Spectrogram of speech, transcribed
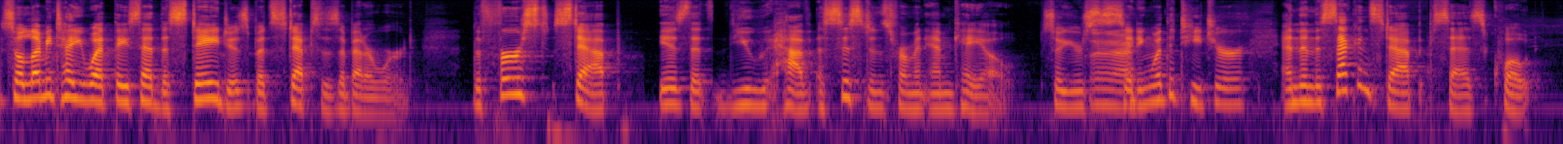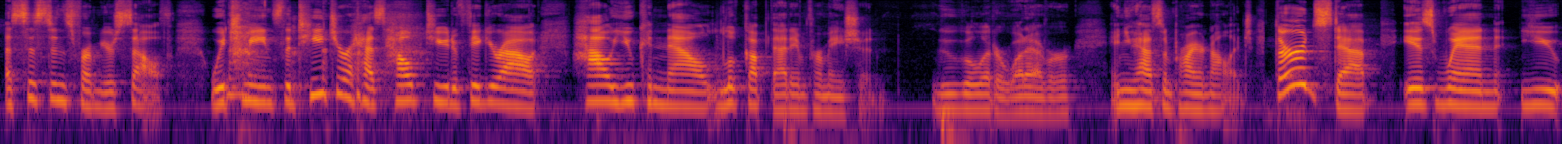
So let me tell you what they said the stages, but steps is a better word. The first step is that you have assistance from an MKO. So you're uh-huh. sitting with a teacher, and then the second step says, quote, assistance from yourself, which means the teacher has helped you to figure out how you can now look up that information. Google it or whatever, and you have some prior knowledge. Third step is when you,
